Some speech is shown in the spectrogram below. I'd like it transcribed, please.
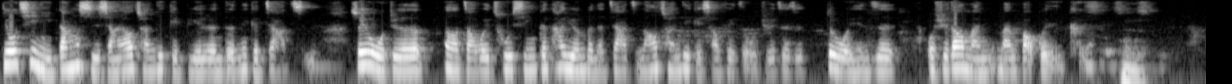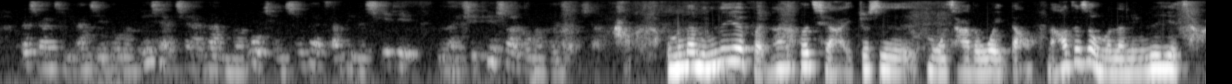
丢弃你当时想要传递给别人的那个价值。所以我觉得呃，找回初心，跟他原本的价值，然后传递给消费者，我觉得这是对我而言是。我学到蛮蛮宝贵的一课。是是是。好，那想请安杰跟我们分享一下，那你们目前现在产品的系列有哪一些介绍，跟我们分享一下？好，我们的明日叶粉它喝起来就是抹茶的味道，然后这是我们的明日叶茶，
